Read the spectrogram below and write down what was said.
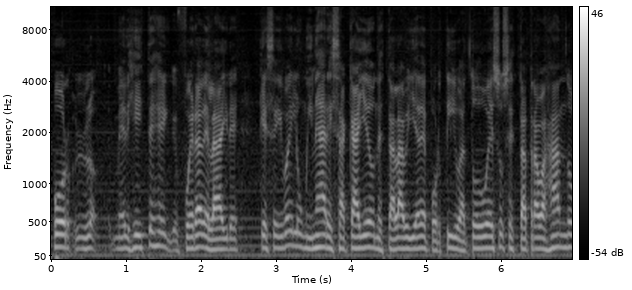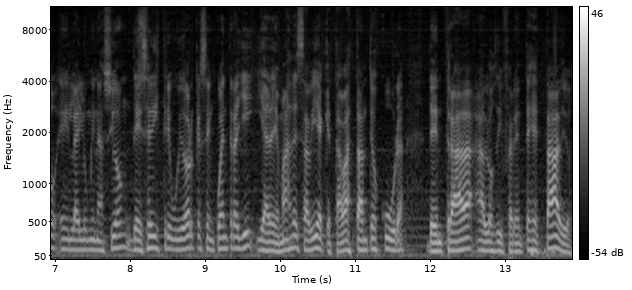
por lo, me dijiste fuera del aire que se iba a iluminar esa calle donde está la villa deportiva. Todo eso se está trabajando en la iluminación de ese distribuidor que se encuentra allí y además de esa vía que está bastante oscura de entrada a los diferentes estadios.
